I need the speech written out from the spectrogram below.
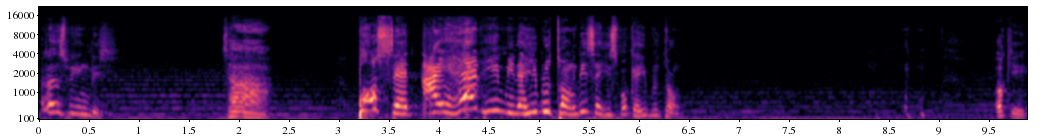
doesn't speak English. Ah. Paul said, I heard him in a Hebrew tongue. He didn't say he spoke a Hebrew tongue. okay.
